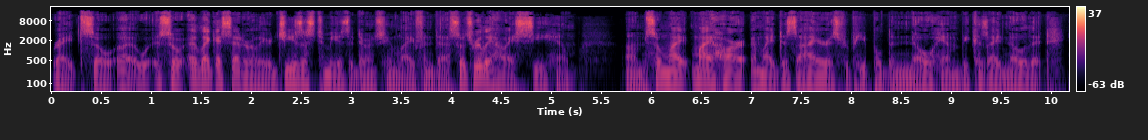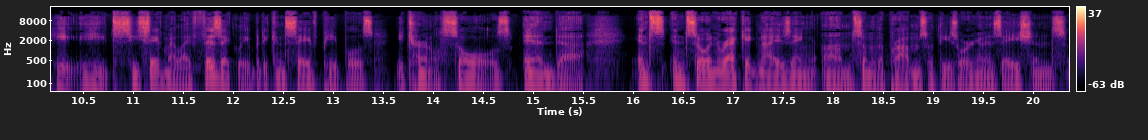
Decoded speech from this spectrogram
Right. So, uh, so uh, like I said earlier, Jesus to me is the difference between life and death. So it's really how I see Him. Um, so my, my heart and my desire is for people to know him because I know that he, he he saved my life physically, but he can save people's eternal souls. And uh, and and so in recognizing um, some of the problems with these organizations,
